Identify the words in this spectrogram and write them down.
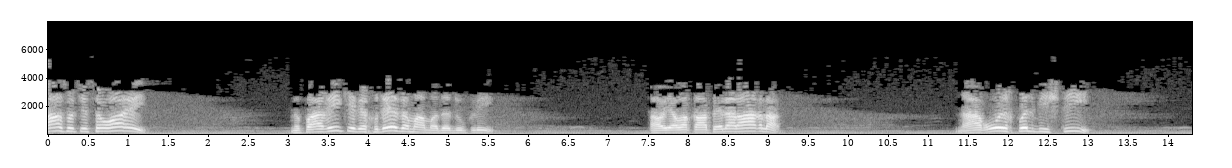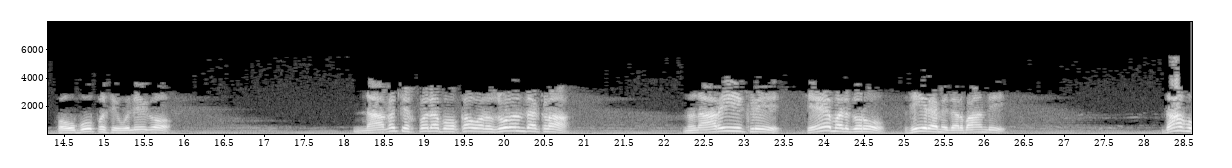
تاسو چې څه وایئ نو په هغې کې د خدای زما مدد وکړي او یوه قافله راغله نو هغوی خپل بیشتي په اوبو پسې ولېږو ناغه چې خپله بوقه ور زوړنده کړه نو نارې کړې چې ملګرو زیره مې در باندې دا خو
